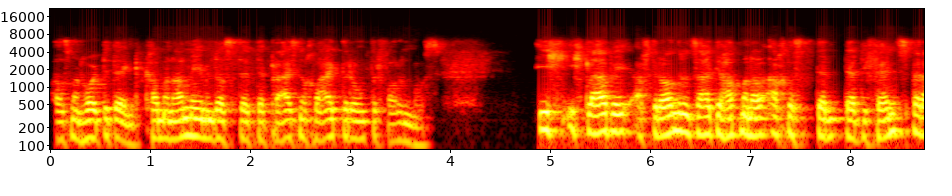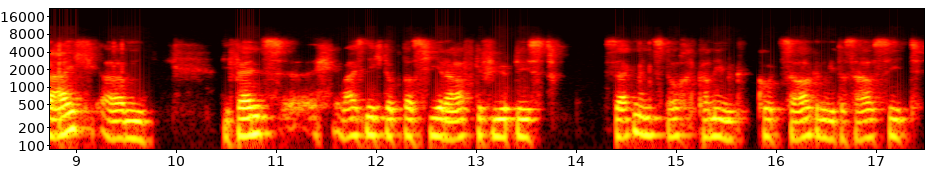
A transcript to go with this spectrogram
als man heute denkt, kann man annehmen, dass der, der Preis noch weiter runterfallen muss. Ich, ich, glaube, auf der anderen Seite hat man auch das, der, der Defense-Bereich. Ähm, Defense, äh, ich weiß nicht, ob das hier aufgeführt ist. Segments doch, ich kann Ihnen kurz sagen, wie das aussieht.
